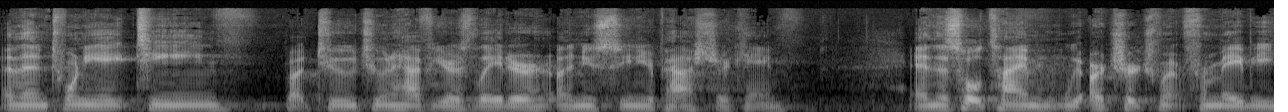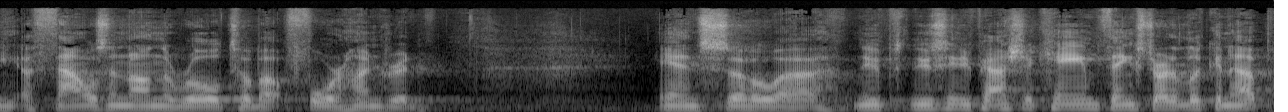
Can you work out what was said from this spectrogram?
And then 2018, about two, two and a half years later, a new senior pastor came. And this whole time, we, our church went from maybe 1,000 on the roll to about 400. And so, uh, new, new senior pastor came, things started looking up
